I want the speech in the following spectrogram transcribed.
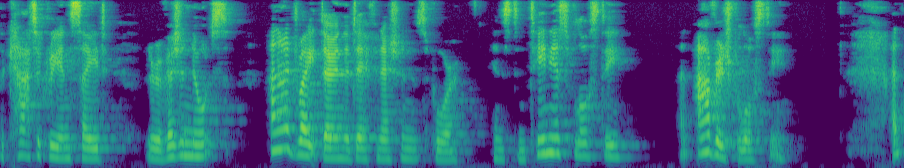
the category inside the revision notes, and I'd write down the definitions for instantaneous velocity and average velocity. And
